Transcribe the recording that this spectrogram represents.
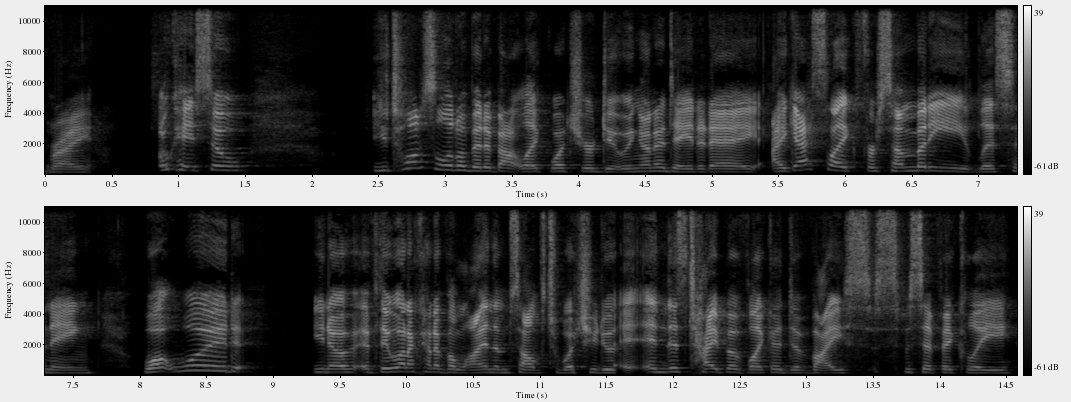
Right. Okay, so you told us a little bit about like what you're doing on a day to day. I guess like for somebody listening, what would you know if they want to kind of align themselves to what you do in this type of like a device specifically?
